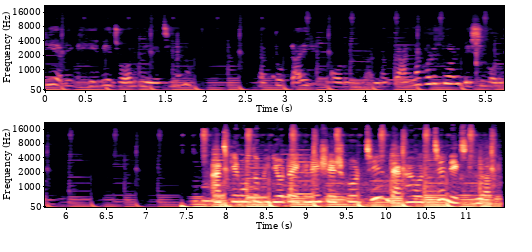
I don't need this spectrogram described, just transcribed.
গিয়ে আমি ঘেমে জল হয়ে গেছি, জানো? এতটাই গরম। রান্না, রান্নাঘরে তো আর বেশি গরম। আজকের মতো ভিডিওটা এখানেই শেষ করছি। দেখা হচ্ছে নেক্সট ব্লগে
